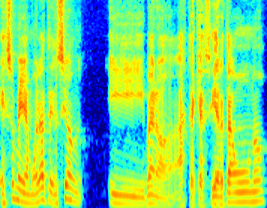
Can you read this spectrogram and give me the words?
eso me llamó la atención. Y bueno, hasta que acierta uno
